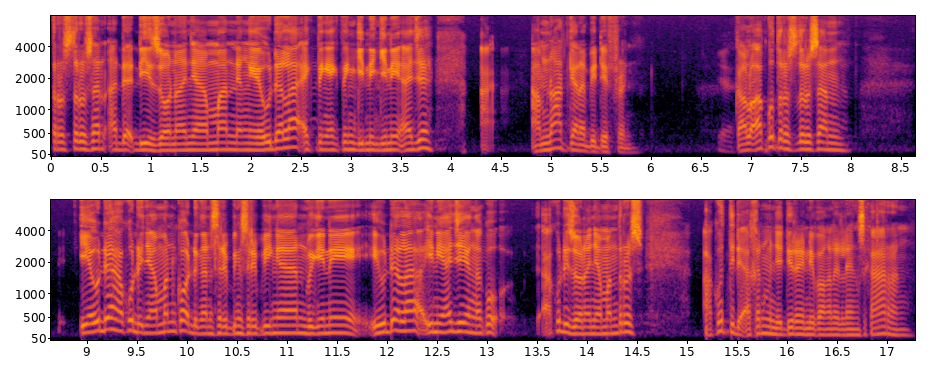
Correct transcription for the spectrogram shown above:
terus-terusan ada di zona nyaman yang ya udahlah acting-acting gini-gini aja, I'm not gonna be different. Kalau aku terus-terusan ya udah aku udah nyaman kok dengan seriping-seripingan begini. Ya udahlah ini aja yang aku aku di zona nyaman terus. Aku tidak akan menjadi Randy Pangalila yang sekarang.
